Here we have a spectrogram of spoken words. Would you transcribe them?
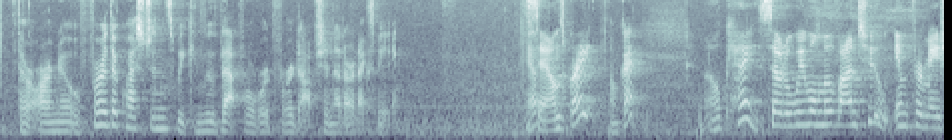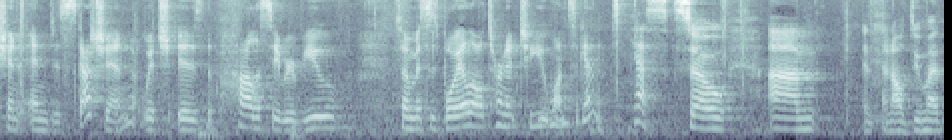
if there are no further questions, we can move that forward for adoption at our next meeting. Yep. Sounds great. Okay? Okay, so we will move on to information and discussion, which is the policy review. So Mrs. Boyle, I'll turn it to you once again. Yes, so, um, and and I'll do my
